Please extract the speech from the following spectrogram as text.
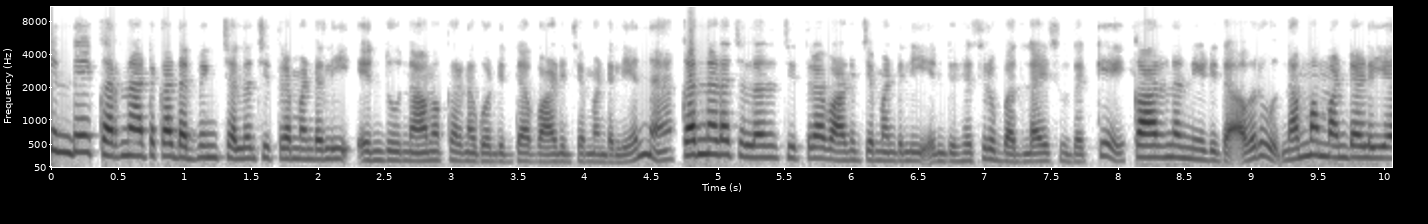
ಹಿಂದೆ ಕರ್ನಾಟಕ ಡಬ್ಬಿಂಗ್ ಚಲನಚಿತ್ರ ಮಂಡಳಿ ಎಂದು ನಾಮಕರಣಗೊಂಡಿದ್ದ ವಾಣಿಜ್ಯ ಮಂಡಳಿಯನ್ನ ಕನ್ನಡ ಚಲನಚಿತ್ರ ವಾಣಿಜ್ಯ ಮಂಡಳಿ ಎಂದು ಹೆಸರು ಬದಲಾಯಿಸುವುದಕ್ಕೆ ಕಾರಣ ನೀಡಿದ ಅವರು, ನಮ್ಮ ಮಂಡಳಿಯ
